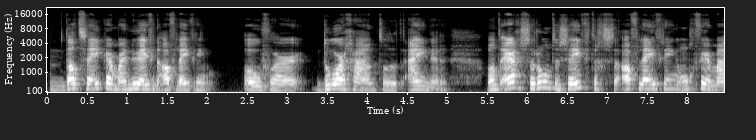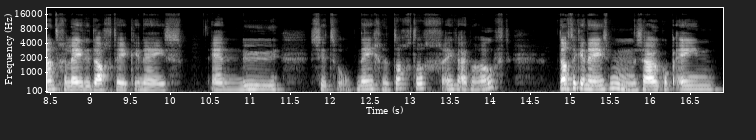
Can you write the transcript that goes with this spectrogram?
Dat zeker, maar nu even een aflevering over doorgaan tot het einde. Want ergens rond de 70ste aflevering, ongeveer een maand geleden, dacht ik ineens. En nu zitten we op 89, even uit mijn hoofd. Dacht ik ineens, hmm, zou ik op één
